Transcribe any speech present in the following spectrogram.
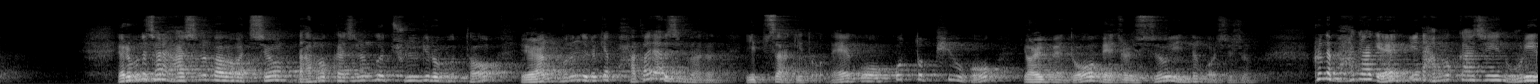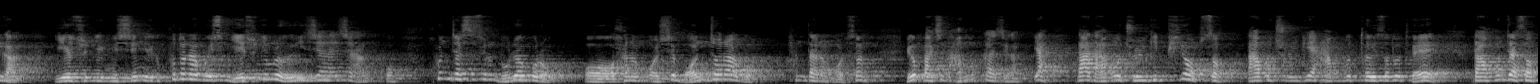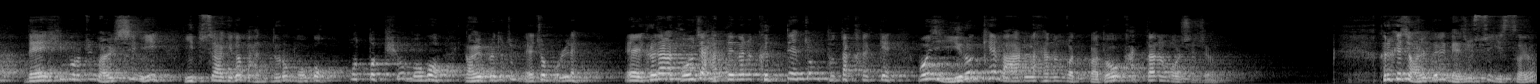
여러분들 잘 아시는 바와 같이요. 나뭇가지는 그 줄기로부터 영양분을 이렇게 받아야지만 잎사귀도 내고 꽃도 피우고 열매도 맺을 수 있는 것이죠. 그런데 만약에 이 나뭇가지인 우리가 예수님이신 이렇게 포도나무이신 예수님을 의지하지 않고 혼자 스스로 노력으로 어, 하는 것이 먼저라고 한다는 것은 이건 마치 나뭇가지가 야 나 나무 줄기 필요 없어. 나무 줄기에 안 붙어 있어도 돼 나 혼자서 내 힘으로 좀 열심히 잎사귀도 만들어 보고 꽃도 피워 보고 열매도 좀 맺어 볼래 예, 그러다가 도저히 안 되면 그때 좀 부탁할게 뭐지 이렇게 말을 하는 것과도 같다는 것이죠 그렇게 해서 열매를 맺을 수 있어요?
